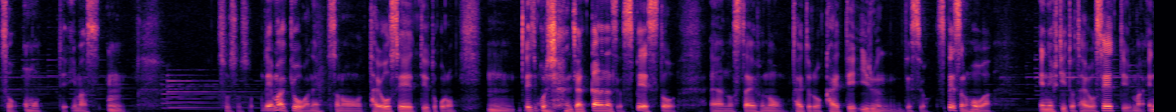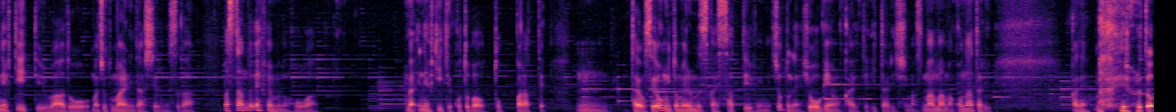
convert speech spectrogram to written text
そう思っています。うん、そうそうそう。でまあ今日はねその多様性っていうところ、うん、でこれ若干あれなんですよ。スペースとあのスタイフのタイトルを変えているんですよ。スペースの方は NFT と多様性っていう、まあ、NFT っていうワードを、まあ、ちょっと前に出してるんですが、まあ、スタンド FM の方は、まあ、NFT っていう言葉を取っ払って、うん、多様性を認める難しさっていうふうにちょっとね表現を変えていたりします。まあまあまあこの辺りがね いろいろと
